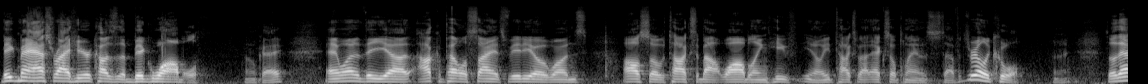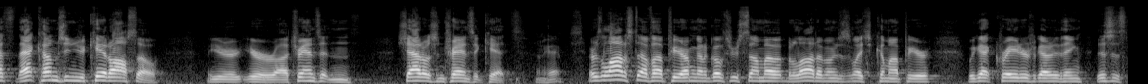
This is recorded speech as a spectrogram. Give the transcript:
Big mass right here causes a big wobble. Okay? And one of the uh, A Capella Science video ones also talks about wobbling. He, you know, he talks about exoplanets and stuff. It's really cool. Right? So that's, that comes in your kit also, your, your uh, transit and shadows and transit kits. Okay? There's a lot of stuff up here. I'm going to go through some of it, but a lot of them I'm just going to let you come up here. We got craters, we got everything. This is,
